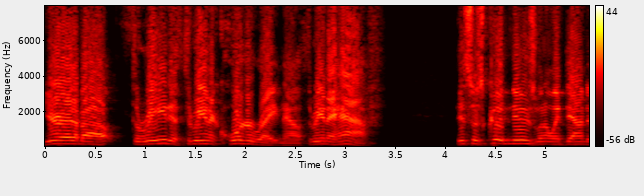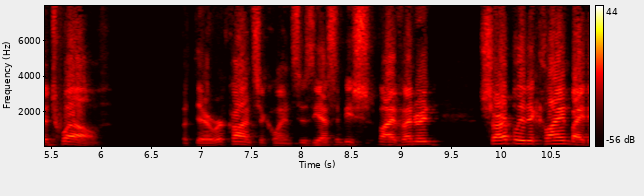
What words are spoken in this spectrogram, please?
you're at about three to three and a quarter right now, three and a half. This was good news when it went down to 12, but there were consequences. The S&P 500 sharply declined by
